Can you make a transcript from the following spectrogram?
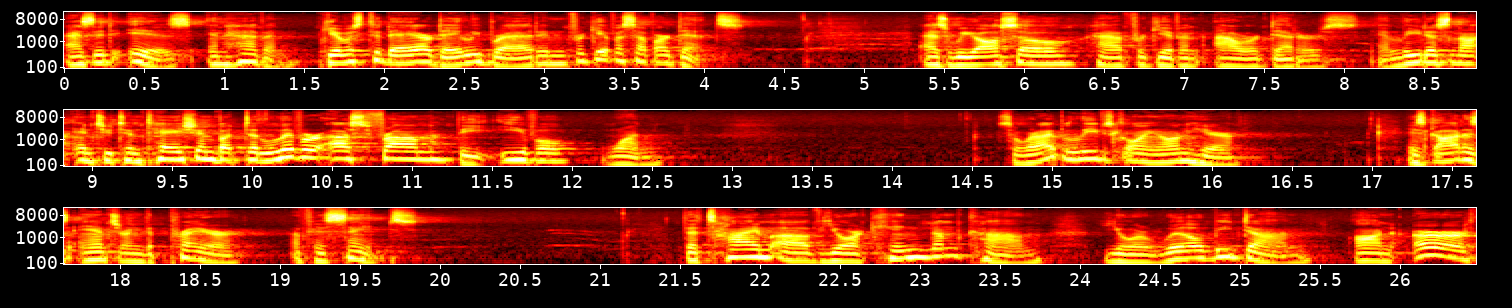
as it is in heaven. Give us today our daily bread and forgive us of our debts, as we also have forgiven our debtors. And lead us not into temptation, but deliver us from the evil one. So, what I believe is going on here is God is answering the prayer of his saints. The time of your kingdom come, your will be done on earth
